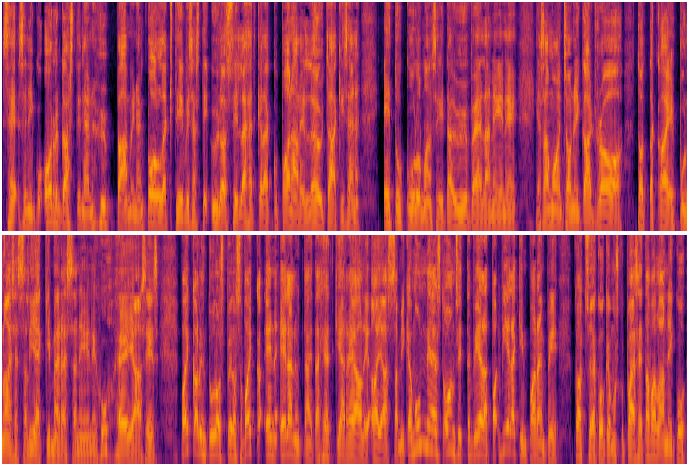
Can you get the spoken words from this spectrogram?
se, se niinku orgastinen hyppääminen kollektiivisesti ylös sillä hetkellä, kun Panari löytääkin sen etukulman siitä YVllä, niin, niin, ja samoin Johnny Gaudreau, totta kai punaisessa liekkimeressä, niin, niin huh heijaa siis, vaikka olin tulospilossa, vaikka en elänyt näitä hetkiä reaaliajassa, mikä mun mielestä on sitten vielä, vieläkin parempi katsojakokemus, kun pääsee tavallaan niinku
